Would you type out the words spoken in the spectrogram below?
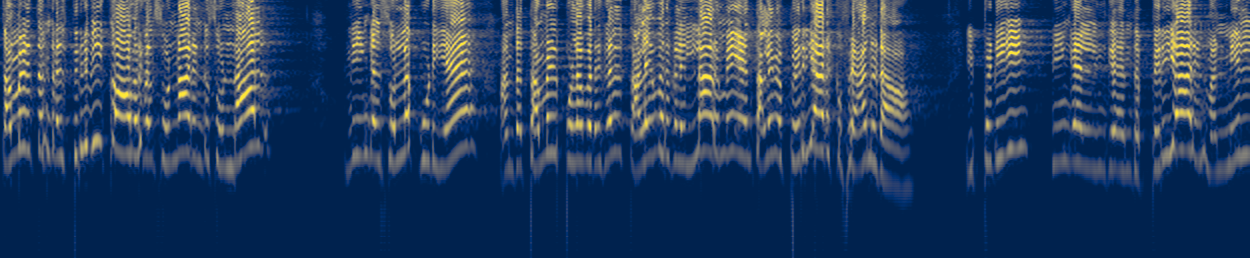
தமிழ் தென்றல் திருவிக்கா அவர்கள் சொன்னார் என்று சொன்னால் நீங்கள் சொல்லக்கூடிய அந்த தமிழ் புலவர்கள் தலைவர்கள் எல்லாருமே என் தலைவர் பெரியாருக்கு ஃபேனுடா இப்படி நீங்கள் இங்க இந்த பெரியாரின் மண்ணில்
